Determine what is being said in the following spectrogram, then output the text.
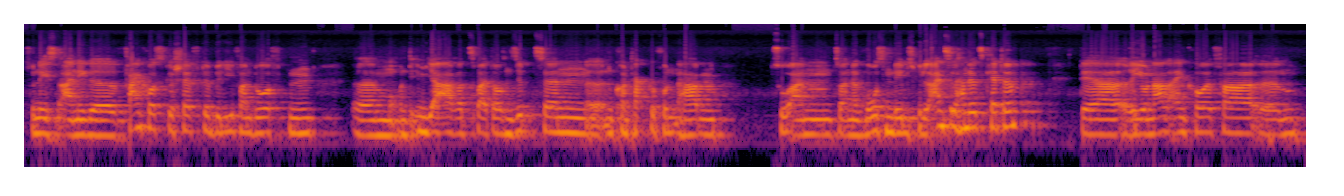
zunächst einige Feinkostgeschäfte beliefern durften ähm, und im Jahre 2017 äh, einen Kontakt gefunden haben zu, einem, zu einer großen Lebensmitteleinzelhandelskette. Der Regionaleinkäufer ähm,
